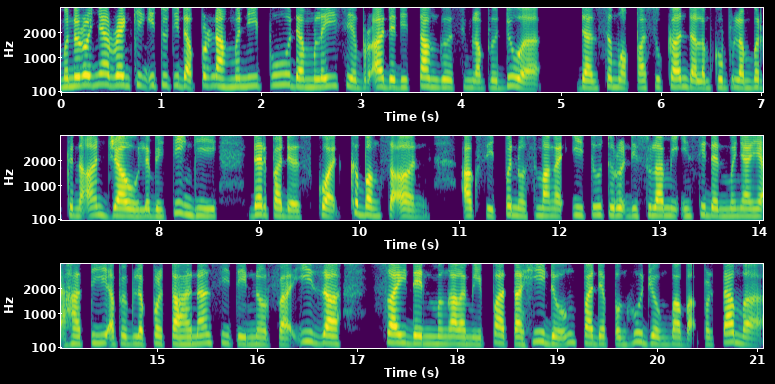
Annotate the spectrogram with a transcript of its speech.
Menurutnya, ranking itu tidak pernah menipu dan Malaysia berada di tangga 92 dan semua pasukan dalam kumpulan berkenaan jauh lebih tinggi daripada skuad kebangsaan. Aksi penuh semangat itu turut disulami insiden menyayat hati apabila pertahanan Siti Nur Faizah Saidin mengalami patah hidung pada penghujung babak pertama.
